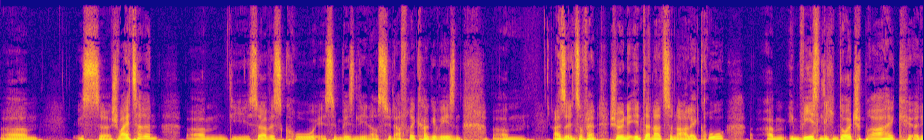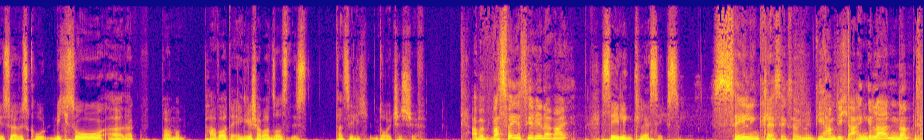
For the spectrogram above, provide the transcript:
ähm, ist äh, Schweizerin. Ähm, die Service Crew ist im Wesentlichen aus Südafrika gewesen. Ähm, also insofern schöne internationale Crew, ähm, im Wesentlichen deutschsprachig, äh, die Service Crew nicht so, äh, da brauchen wir ein paar Worte Englisch, aber ansonsten ist tatsächlich ein deutsches Schiff. Aber was war jetzt die Reederei? Sailing Classics. Sailing Classics. hab ich nur- Die haben dich eingeladen, ne? Genau.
